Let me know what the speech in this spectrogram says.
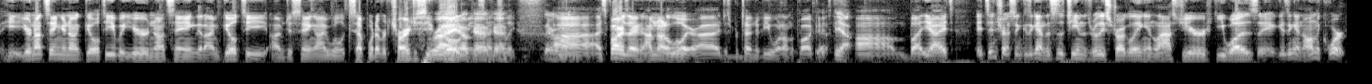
He, you're not saying you're not guilty, but you're not saying that I'm guilty. I'm just saying I will accept whatever charges you right, throw okay, me. Essentially, okay. Uh, as far as I, I'm not a lawyer. I just pretend to be one on the podcast. Yeah. Um, but yeah, it's it's interesting because again, this is a team that's really struggling. And last year he was, because again, on the court,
